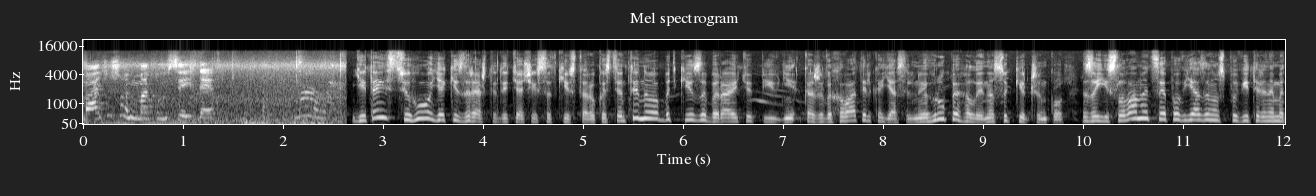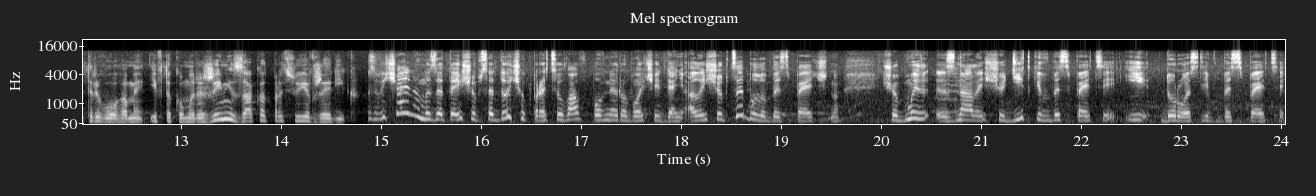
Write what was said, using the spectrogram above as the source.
Бачиш, он матуся йде. Дітей з цього, як і з решти дитячих садків Старокостянтинова, батьки забирають опівдні, каже вихователька ясельної групи Галина Сокірченко. За її словами, це пов'язано з повітряними тривогами, і в такому режимі заклад працює вже рік. Звичайно, ми за те, щоб садочок працював повний робочий день, але щоб це було безпечно, щоб ми знали, що дітки в безпеці і дорослі в безпеці.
